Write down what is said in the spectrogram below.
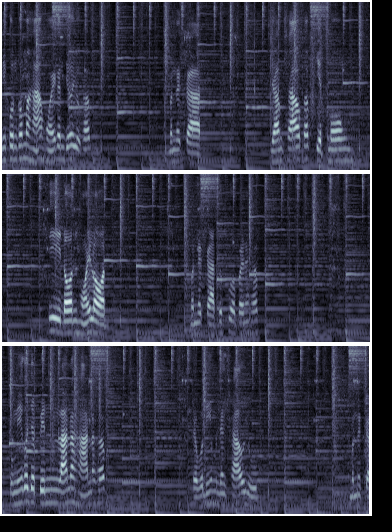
มีคนเขามาหาหอยกันเยอะอยู่ครับ บรรยากาศ ยามเช้าครับเจ็ดโมง ที่ดอนหอยหลอด บรรยากาศทั่วๆไปนะครับ ตรงนี้ก็จะเป็นร้านอาหารนะครับ แต่วันนี้มันยังเช้าอยู่ บรรยาก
